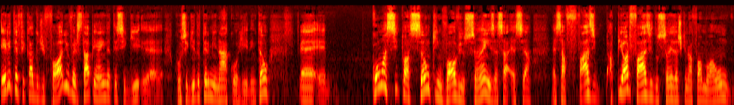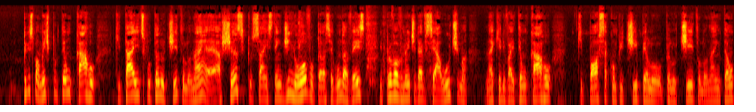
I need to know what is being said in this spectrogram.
ele ter ficado de fora e o Verstappen ainda ter segui, é, conseguido terminar a corrida. Então, é, é com a situação que envolve o Sainz, essa, essa, essa fase, a pior fase do Sainz, acho que na Fórmula 1, principalmente por ter um carro que está aí disputando o título, né? É a chance que o Sainz tem de novo pela segunda vez, e provavelmente deve ser a última, né? Que ele vai ter um carro que possa competir pelo, pelo título, né? Então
